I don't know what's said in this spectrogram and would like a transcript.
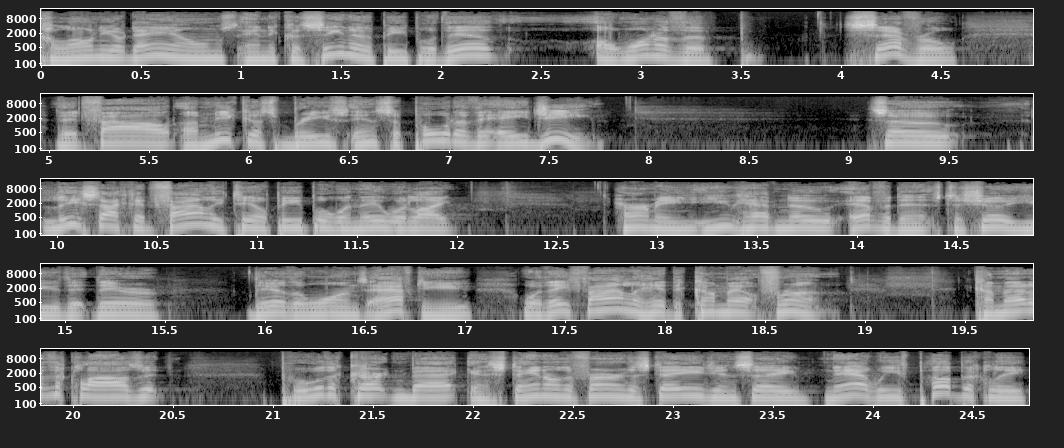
Colonial Downs, and the casino people, they are one of the several that filed amicus briefs in support of the AG. So at least I could finally tell people when they were like, Hermie, you have no evidence to show you that they're they're the ones after you. Well, they finally had to come out front, come out of the closet, pull the curtain back, and stand on the front of the stage and say, "Now we've publicly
